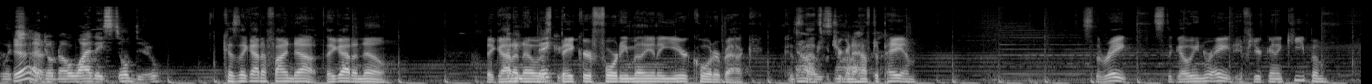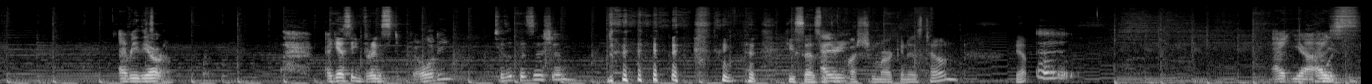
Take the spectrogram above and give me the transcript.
which Yeah. I don't know why they still do. Because they got to find out. They got to know. They got to I mean, know is Baker- Baker forty million a year quarterback? Because No, that's what you're going to have to pay him. It's the rate. It's the going rate if you're going to keep him. I mean, the, So. I guess he brings stability to the position. he says with I a question mark in his tone. Yep. Uh, I yeah, I s-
